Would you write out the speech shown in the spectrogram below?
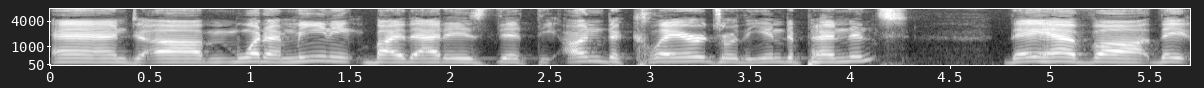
And um, what I'm meaning by that is that the undeclareds or the independents, they have uh, they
